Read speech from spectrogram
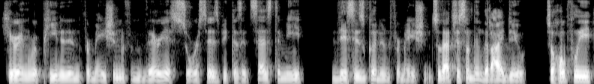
hearing repeated information from various sources because it says to me, this is good information. So that's just something that I do. So hopefully,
